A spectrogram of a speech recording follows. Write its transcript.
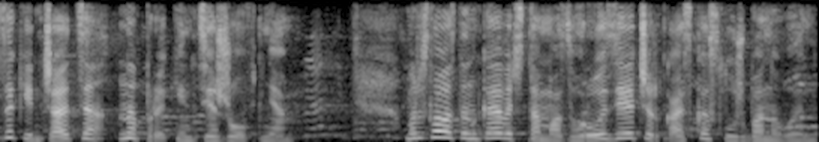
закінчаться наприкінці жовтня. Мирослава Станкевич, Тамас Грозія, Черкаська служба новин.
